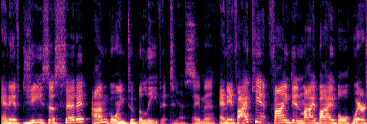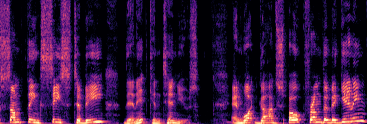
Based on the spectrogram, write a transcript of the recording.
And if Jesus said it, I'm going to believe it. Yes. Amen. And if I can't find in my Bible where something ceased to be, then it continues. And what God spoke from the beginning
